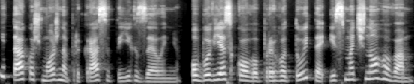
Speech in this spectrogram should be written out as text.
і також можна прикрасити їх зеленню. Обов'язково приготуйте і смачного вам!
